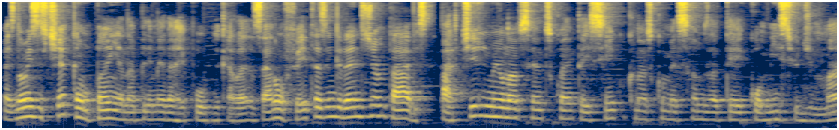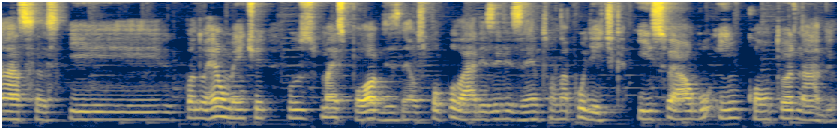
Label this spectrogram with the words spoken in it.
mas não existia campanha na Primeira República, elas eram feitas em grandes jantares. A partir de 1945 que nós começamos a ter comício de massas e quando realmente os mais pobres, né, os populares, eles entram na política. E isso é algo incontornável.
